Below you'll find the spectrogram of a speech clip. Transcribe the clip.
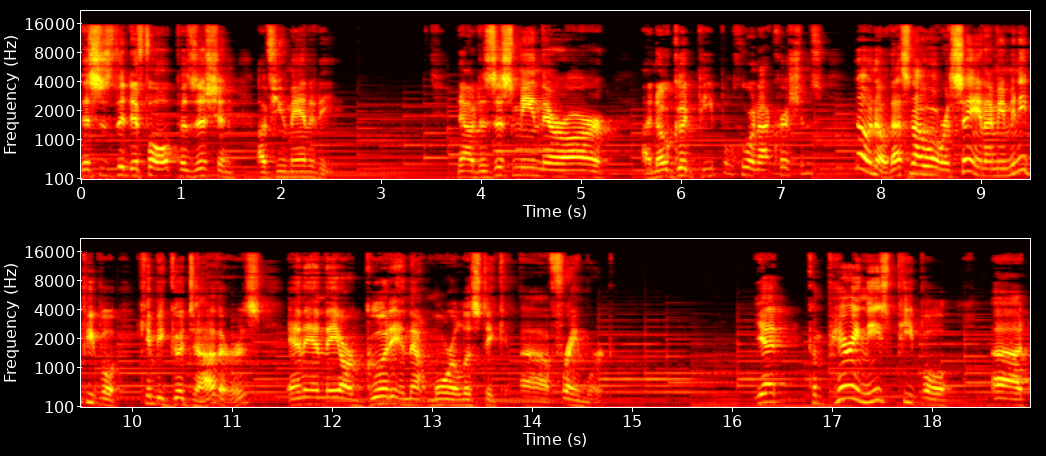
This is the default position of humanity. Now, does this mean there are uh, no good people who are not Christians? No, no, that's not what we're saying. I mean, many people can be good to others, and, and they are good in that moralistic uh, framework. Yet, comparing these people uh,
